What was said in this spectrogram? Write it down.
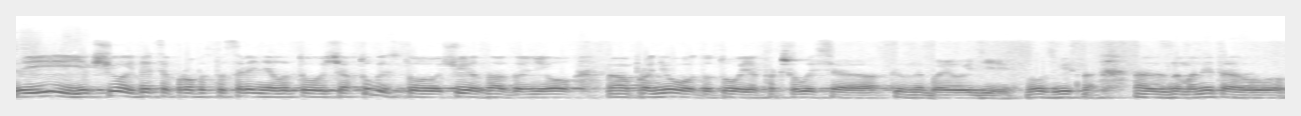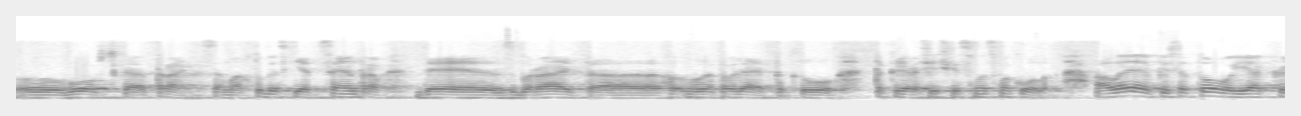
І якщо йдеться про безпосереднє литовище Ахтубинськ, то що я знав до нього е, про нього до того, як почалися активні бойові дії? Ну, звісно, е, знаменита о, Волжська трань. Саме Ахтубинськ є центром, де збирають та виготовляють таку такий російський см- смаколик. Але після того, як е,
